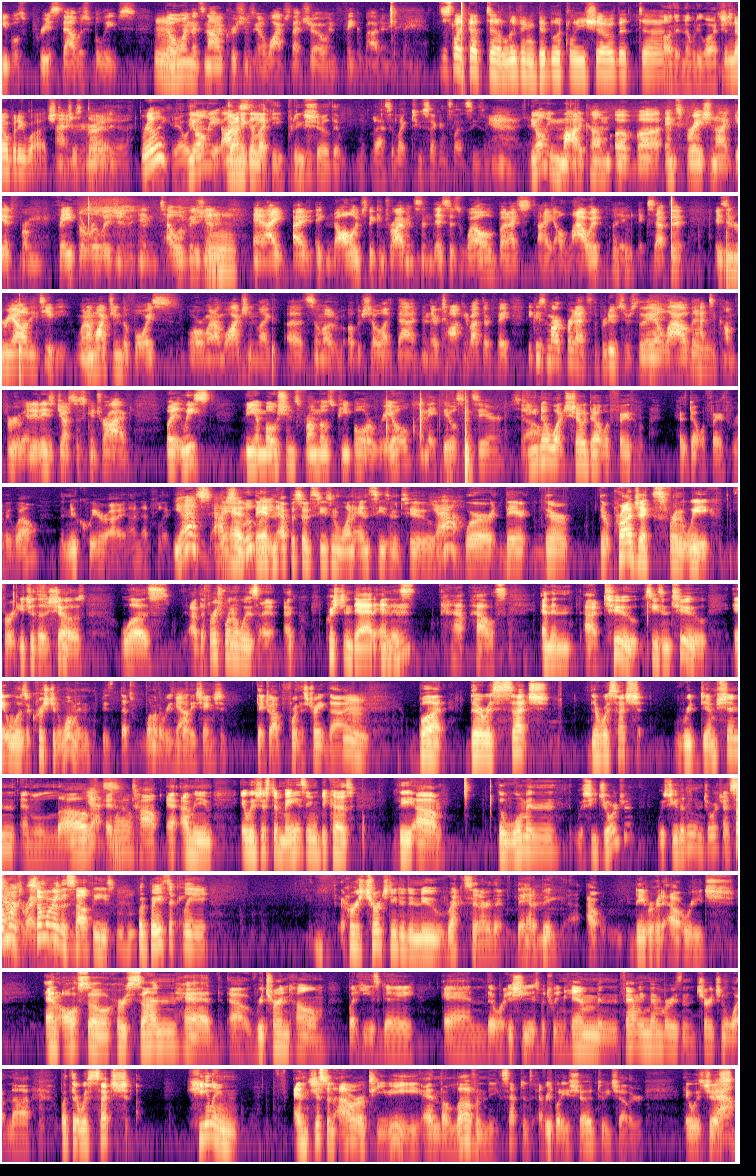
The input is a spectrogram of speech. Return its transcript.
people's pre-established beliefs. Mm. No one that's not a Christian is gonna watch that show and think about anything. Just like that uh, Living Biblically show that, uh, Oh, that nobody watched. that nobody watched. I just haven't heard died. Really? Yeah, The only Johnny honestly, Galecki produced show that lasted like two seconds last season. the only modicum of uh, inspiration I get from faith or religion in television, Mm. and I, I acknowledge the contrivance in this as well, but I, I allow it, I Mhm. accept it, is in reality TV. When I'm Mhm. watching The Voice or when I'm watching like uh, some of, of a show like that, and they're talking about their faith, because Mark Burnett's the producer, so they allow that Mhm. to come through, and it is just as contrived, but at least the emotions from those people are real and they feel sincere. So. Do you know what show dealt with faith has dealt with faith really well? The new Queer Eye on Netflix. Yes, They absolutely. had, they had an episode season one and season two yeah. where their their their projects for the week for each of those shows was uh, the first one was a, a Christian dad and his ha- house, and then uh, two season two it was a Christian woman. because That's one of the reasons why they changed it. They dropped for the straight guy, Mm. but there was such there was such redemption and love Yes. and Wow. top. I mean, it was just amazing because the um the woman was she Georgia? Was she living in Georgia? That somewhere right somewhere in the southeast. Mhm. But basically, her church needed a new rec center that they had a big out, neighborhood outreach, and also her son had uh, returned home, but he's gay, and there were issues between him and family members and church and whatnot. But there was such healing and just an hour of TV and the love and the acceptance everybody showed to each other. It was just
